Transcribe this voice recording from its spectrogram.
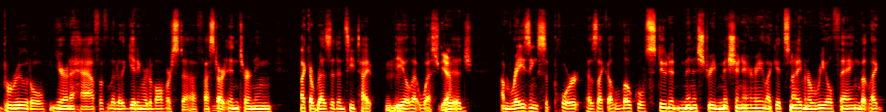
Brutal year and a half of literally getting rid of all of our stuff. I start interning like a residency type Mhm. deal at Yeah. Westridge. I'm raising support as like a local student ministry missionary. Like it's not even a real thing, but like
